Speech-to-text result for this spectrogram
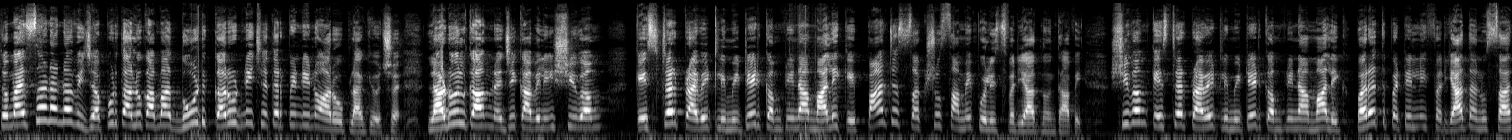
તો મહેસાણાના વિજાપુર તાલુકામાં દોઢ કરોડની છેતરપિંડીનો આરોપ લાગ્યો છે. લાડોલ ગામ નજીક આવેલી શિવમ કેસ્ટર પ્રાઇવેટ લિમિટેડ કંપનીના માલિકે પાંચ શખ્સો સામે પોલીસ ફરિયાદ નોંધાવી. શિવમ કેસ્ટર પ્રાઇવેટ લિમિટેડ કંપનીના માલિક ભરત પટેલની ફરિયાદ અનુસાર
